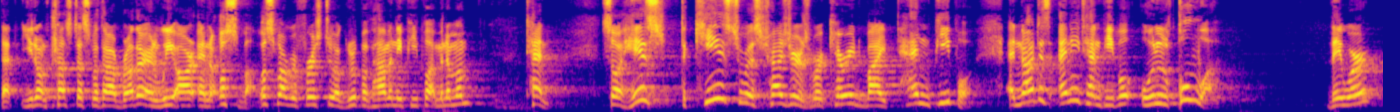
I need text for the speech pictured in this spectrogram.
That you don't trust us with our brother and we are an usbah. Usbah refers to a group of how many people at minimum? 10. So his, the keys to his treasures were carried by 10 people. And not just any 10 people, ul They were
